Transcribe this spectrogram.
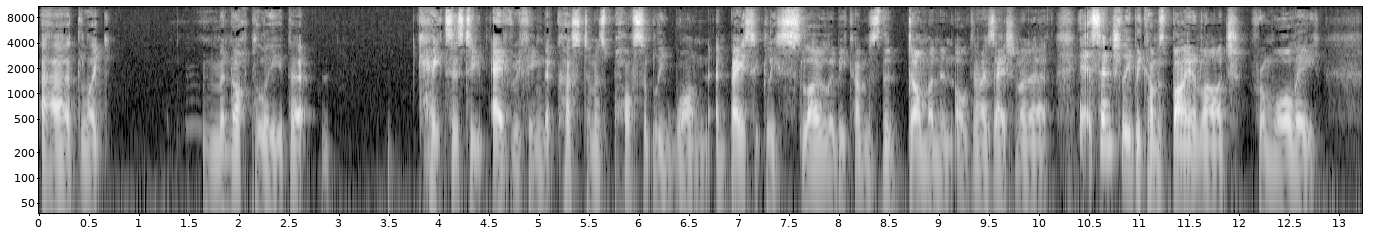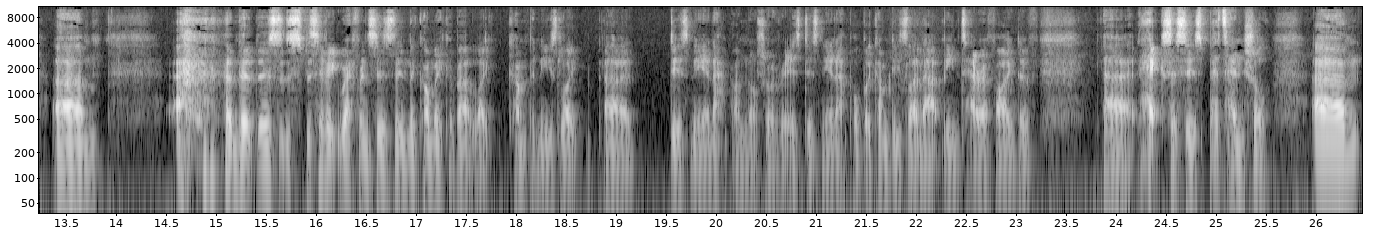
uh, like monopoly that caters to everything that customers possibly want and basically slowly becomes the dominant organization on earth. It essentially becomes Buy n Large from Wall-E. Um, there's specific references in the comic about like companies like uh, Disney and Apple. I'm not sure if it is Disney and Apple, but companies like that being terrified of uh, Hexus's potential. Um,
